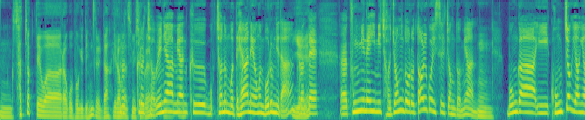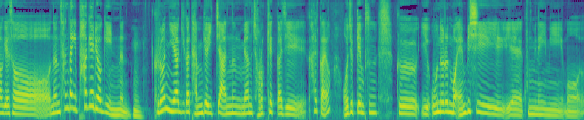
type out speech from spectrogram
음, 사적 대화라고 보기도 힘들다 이런 그렇, 말씀이신가요? 그렇죠. 왜냐하면 음. 그 저는 뭐 대화 내용은 모릅니다. 예. 그런데 어, 국민의힘이 저 정도로 떨고 있을 정도면 음. 뭔가 이 공적 영역에서는 상당히 파괴력이 있는 음. 그런 이야기가 담겨 있지 않으면 저렇게까지 할까요? 어저께 무슨 그 이 오늘은 뭐 MBC의 국민의힘이 뭐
